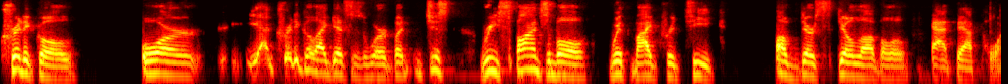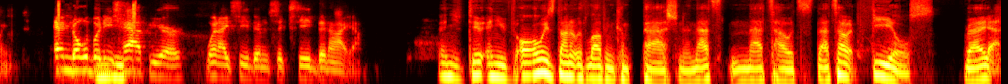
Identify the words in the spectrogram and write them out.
critical or yeah critical i guess is the word but just responsible with my critique of their skill level at that point and nobody's mm-hmm. happier when i see them succeed than i am and you do and you've always done it with love and compassion and that's and that's how it's that's how it feels right yeah.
